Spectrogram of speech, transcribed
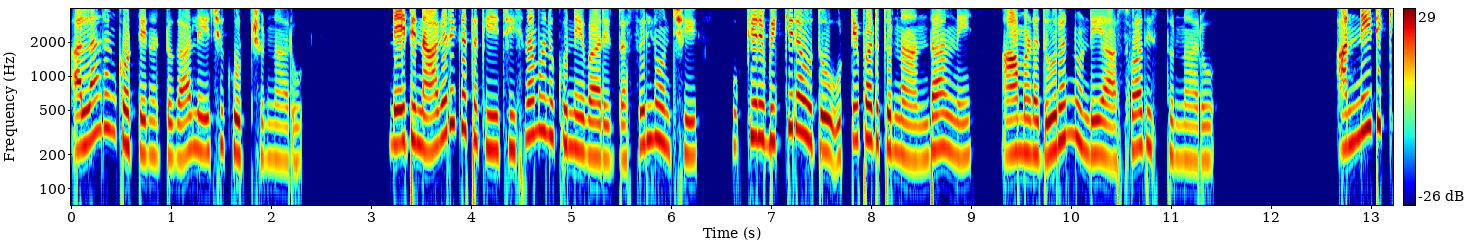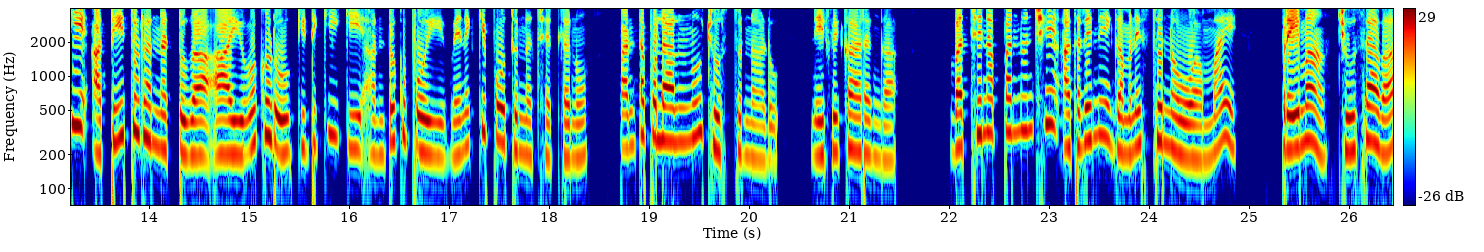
అలారం కొట్టినట్టుగా లేచి కూర్చున్నారు. నేటి నాగరికతకి చిహ్నమనుకునే వారి డ్రెస్సుల్లోంచి ఉక్కిరి బిక్కిరవుతూ ఉట్టిపడుతున్న అందాల్ని ఆమడ దూరం నుండి ఆస్వాదిస్తున్నారు. అన్నిటికీ అతీతుడన్నట్టుగా ఆ యువకుడు కిటికీకి అంటుకుపోయి వెనక్కిపోతున్న చెట్లను పంట పొలాలను చూస్తున్నాడు నిర్వికారంగా. వచ్చినప్పటినుంచి అతడిని గమనిస్తున్న ఓ అమ్మాయి ప్రేమ చూశావా?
